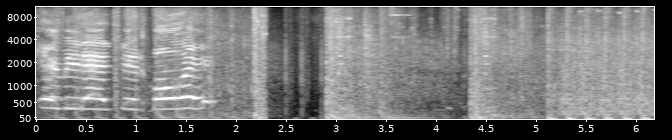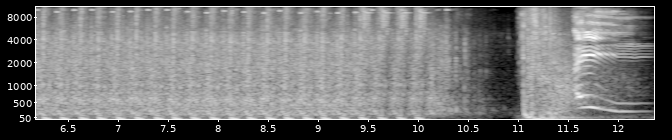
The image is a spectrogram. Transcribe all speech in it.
Give me that shit, boy. Hey.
